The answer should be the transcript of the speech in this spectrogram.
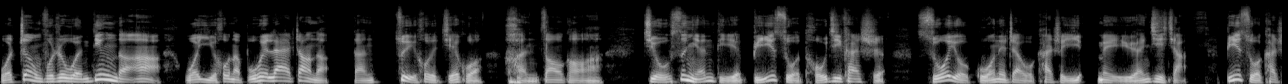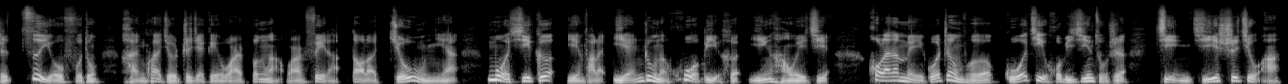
我政府是稳定的啊，我以后呢不会赖账的。但最后的结果很糟糕啊！九四年底比索投机开始，所有国内债务开始以美元计价。比索开始自由浮动，很快就直接给玩崩了，玩废了。到了九五年，墨西哥引发了严重的货币和银行危机。后来呢，美国政府和国际货币基金组织紧急施救啊，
